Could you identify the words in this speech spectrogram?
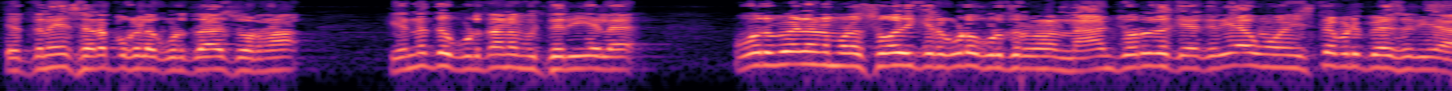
எத்தனை சிறப்புகளை கொடுத்தா சொல்றான். என்னத்தை கொடுத்தா நமக்கு தெரியல. ஒருவேளை நம்மளை சோதிக்கிற கூட கொடுத்துருக்கலாம். நான் சொல்றதை கேட்கறியா உன் இஷ்டப்படி பேசுறியா?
